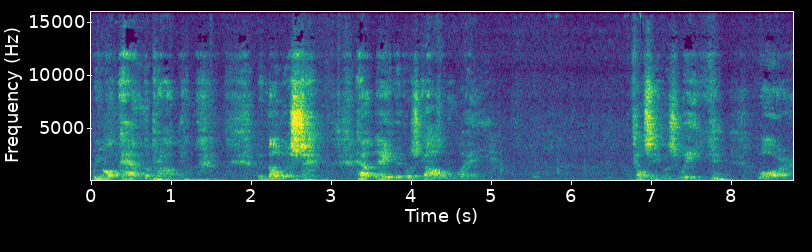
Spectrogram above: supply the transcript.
we won't have the problem. But notice how David was drawn away because he was weak, worn,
